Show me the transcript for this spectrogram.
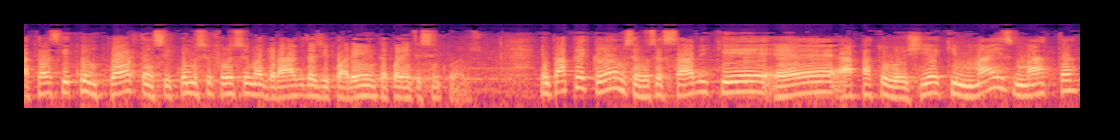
aquelas que comportam-se como se fosse uma grávida de 40, 45 anos. Então a preeclâmpsia, você sabe que é a patologia que mais mata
